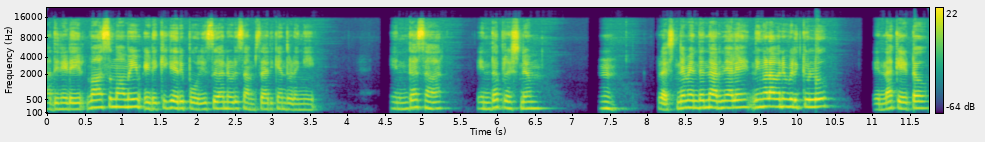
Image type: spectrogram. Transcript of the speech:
അതിനിടയിൽ വാസുമാമയും ഇടയ്ക്ക് കയറി പോലീസുകാരനോട് സംസാരിക്കാൻ തുടങ്ങി. എന്താ സാർ? എന്താ പ്രശ്നം? പ്രശ്നം എന്തെന്നറിഞ്ഞാലേ നിങ്ങൾ അവനെ വിളിക്കുള്ളൂ. എന്നാ കേട്ടോ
